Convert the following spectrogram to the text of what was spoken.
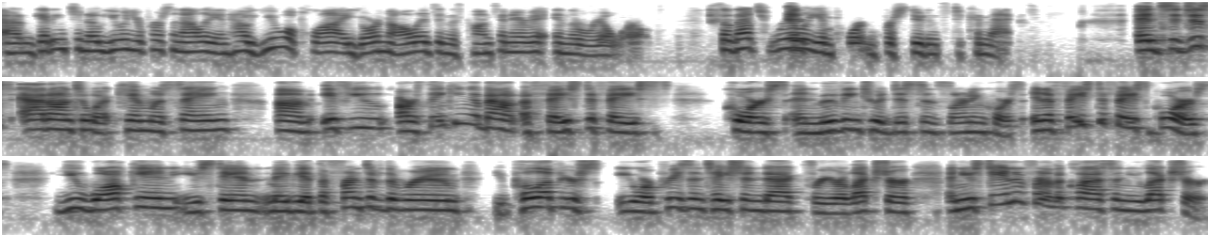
um, getting to know you and your personality and how you apply your knowledge in this content area in the real world. So that's really and, important for students to connect. And to just add on to what Kim was saying, um, if you are thinking about a face-to-face course and moving to a distance learning course. In a face to face course, you walk in, you stand maybe at the front of the room, you pull up your your presentation deck for your lecture and you stand in front of the class and you lecture.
